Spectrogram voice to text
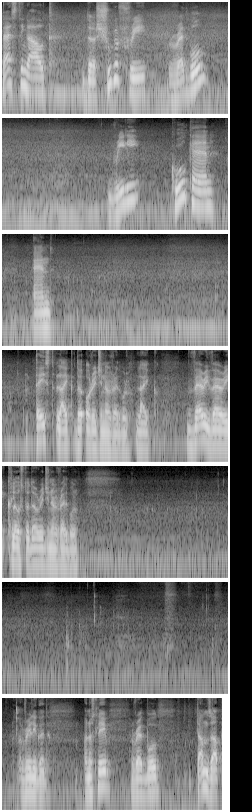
testing out the sugar-free Red Bull. Really cool can and taste like the original Red Bull, like very very close to the original Red Bull. Really good. Honestly, Red Bull, thumbs up.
